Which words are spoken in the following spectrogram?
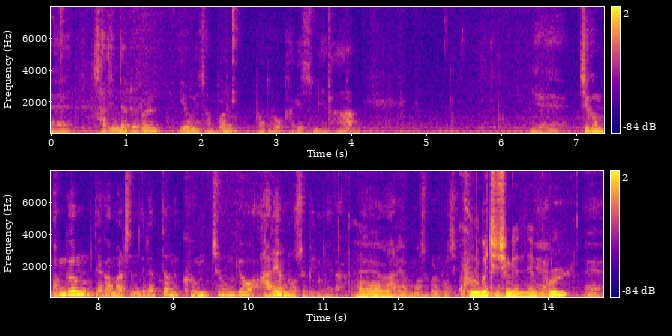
예, 사진 자료를 이용해서 한번 보도록 하겠습니다. 예, 지금 방금 제가 말씀드렸던 금천교 아래 모습입니다. 예, 오. 아래 모습을 굴같이 되면, 생겼네요. 예, 굴. 예,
